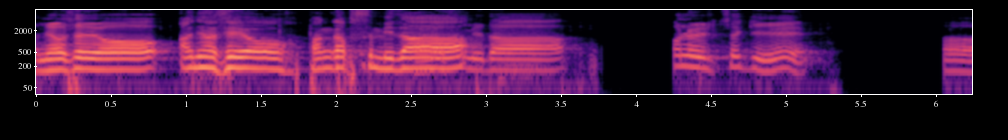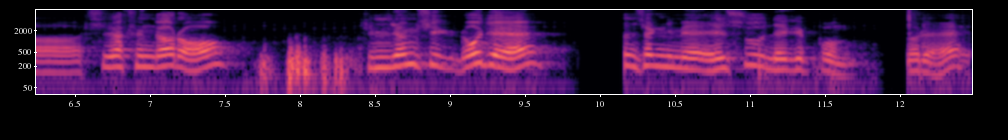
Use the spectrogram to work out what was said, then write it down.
안녕하세요. 안녕하세요. 반갑습니다. 반갑습니다. 오늘 저기 어, 시작선가로 김영식 로제 선생님의 예수 내 기쁨 노래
